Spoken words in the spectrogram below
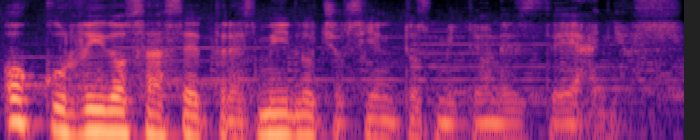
ocurridos hace 3.800 millones de años.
